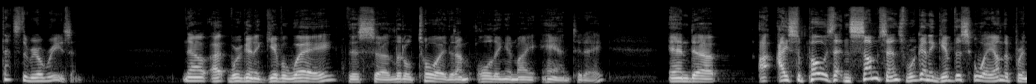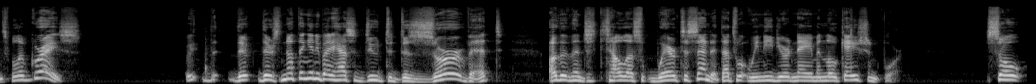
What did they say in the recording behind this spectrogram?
That's the real reason. Now, uh, we're going to give away this uh, little toy that I'm holding in my hand today. And uh, I-, I suppose that in some sense, we're going to give this away on the principle of grace. There, there's nothing anybody has to do to deserve it other than just tell us where to send it. That's what we need your name and location for. So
